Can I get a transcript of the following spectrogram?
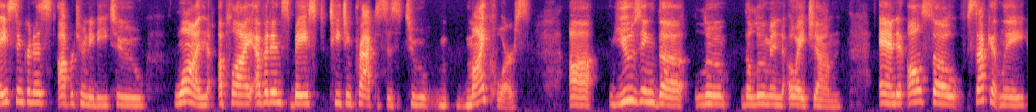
asynchronous opportunity to one apply evidence-based teaching practices to my course uh, using the Loom the Lumen OHM. And it also, secondly,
